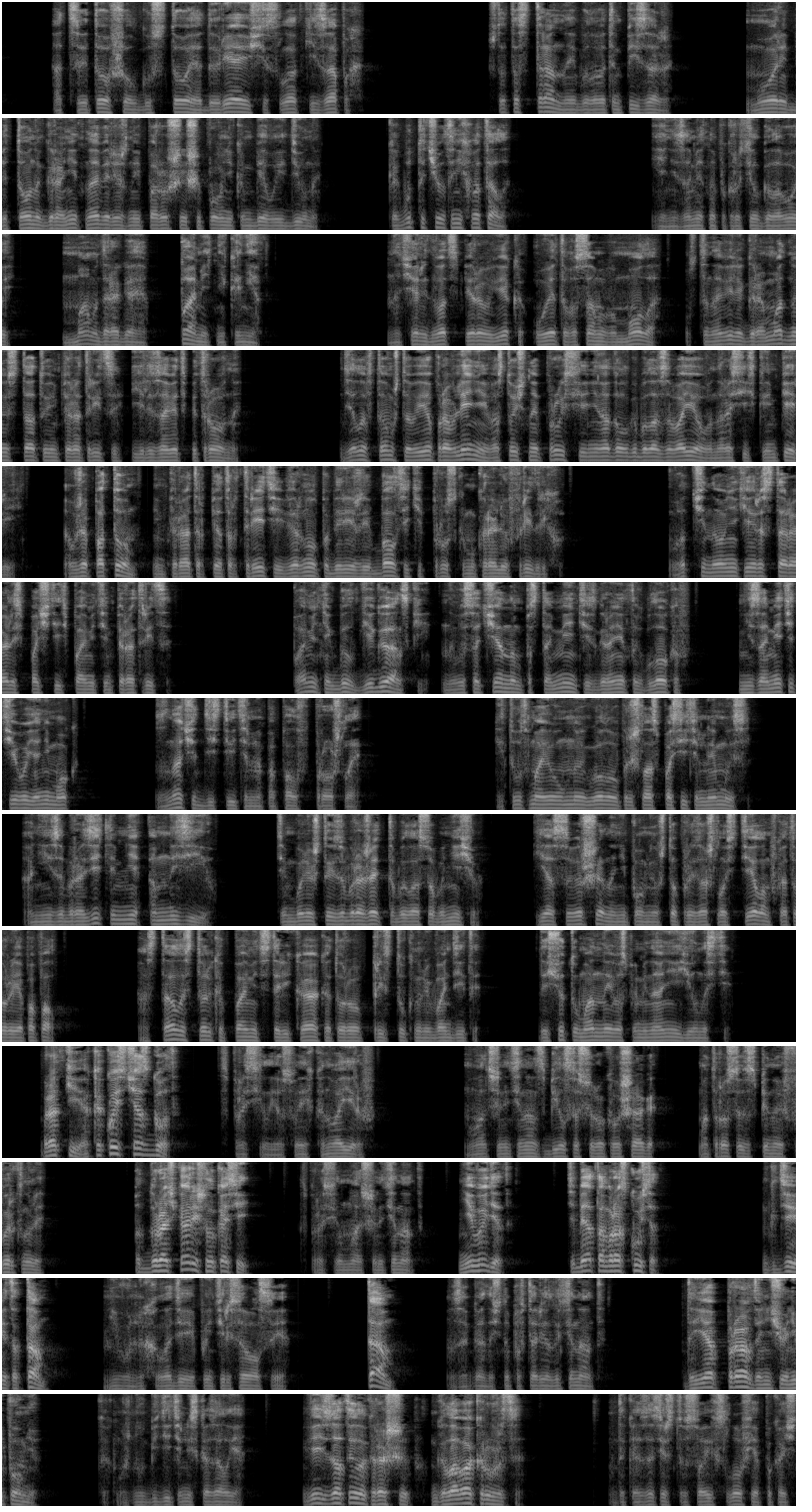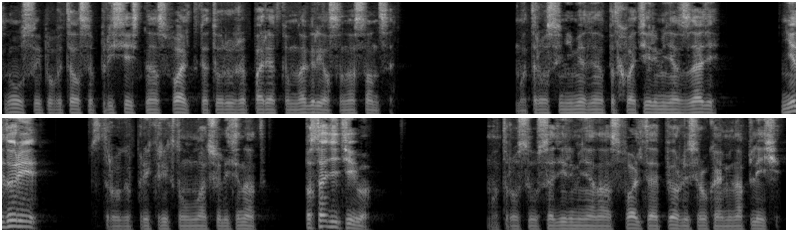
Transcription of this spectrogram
От цветов шел густой, одуряющий сладкий запах. Что-то странное было в этом пейзаже. Море, бетон и гранит набережные, поросшие шиповником белые дюны. Как будто чего-то не хватало. Я незаметно покрутил головой. «Мама дорогая, памятника нет». В начале 21 века у этого самого мола установили громадную статую императрицы Елизаветы Петровны. Дело в том, что в ее правлении Восточная Пруссия ненадолго была завоевана Российской империей. А уже потом император Петр III вернул побережье Балтики прусскому королю Фридриху. Вот чиновники и расстарались почтить память императрицы. Памятник был гигантский, на высоченном постаменте из гранитных блоков. Не заметить его я не мог. Значит, действительно попал в прошлое. И тут в мою умную голову пришла спасительная мысль. А не изобразить ли мне амнезию? Тем более, что изображать-то было особо нечего. Я совершенно не помнил, что произошло с телом, в которое я попал. Осталась только память старика, которого пристукнули бандиты, да еще туманные воспоминания юности. «Братки, а какой сейчас год?» — спросил я у своих конвоиров. Младший лейтенант сбился с широкого шага. Матросы за спиной фыркнули. «Под дурачка решил косить?» — спросил младший лейтенант. «Не выйдет. Тебя там раскусят». «Где это там?» — невольно холодея поинтересовался я. «Там!» — загадочно повторил лейтенант. «Да я правда ничего не помню», — как можно убедительней сказал я. «Весь затылок расшиб, голова кружится. В доказательство своих слов я покачнулся и попытался присесть на асфальт, который уже порядком нагрелся на солнце. Матросы немедленно подхватили меня сзади. «Не дури!» — строго прикрикнул младший лейтенант. «Посадите его!» Матросы усадили меня на асфальт и оперлись руками на плечи.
